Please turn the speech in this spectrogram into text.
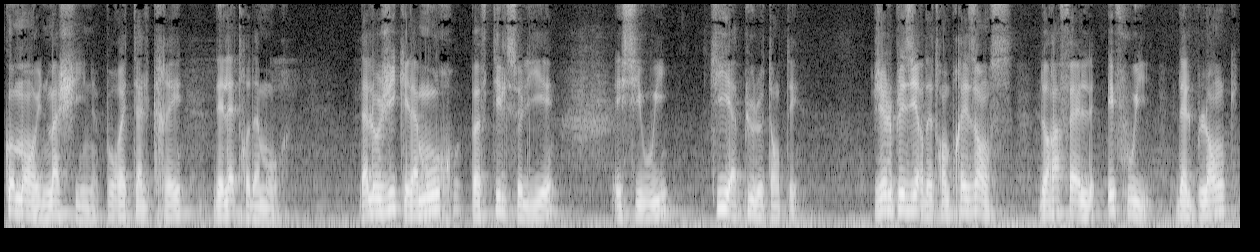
Comment une machine pourrait-elle créer des lettres d'amour? La logique et l'amour peuvent-ils se lier? Et si oui, qui a pu le tenter? J'ai le plaisir d'être en présence de Raphaël Efouy Delplanque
